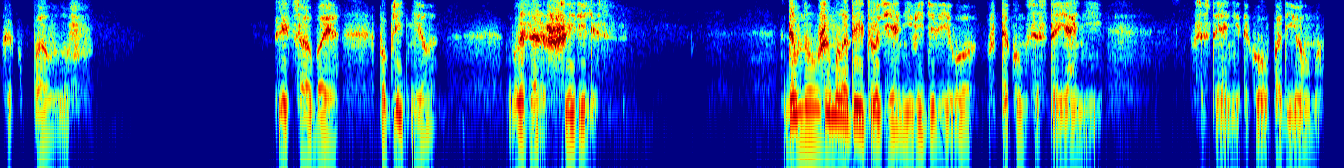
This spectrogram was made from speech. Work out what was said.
как Павлов? Лицо Абая побледнело, Глаза расширились. Давно уже молодые друзья не видели его в таком состоянии, в состоянии такого подъема.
